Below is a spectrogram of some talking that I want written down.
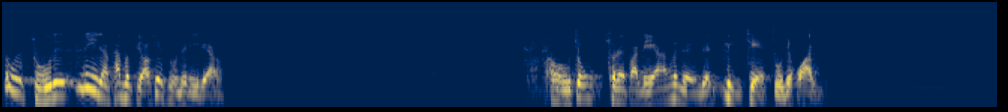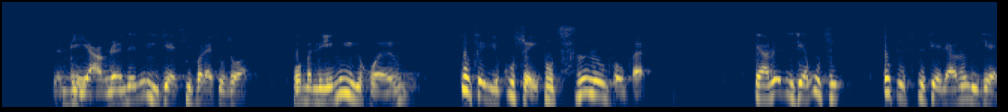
都是主的力量，他们表现主的力量。口中出来把两个人的利剑，主的话语，两人的利剑，希伯来书说：“我们灵与魂，不接于骨髓，不耻如破块。”两人利剑物质物质世界，两人利剑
